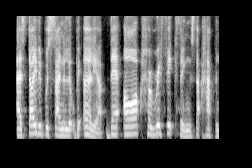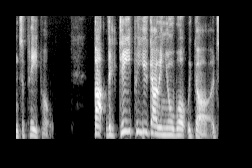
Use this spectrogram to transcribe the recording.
As David was saying a little bit earlier, there are horrific things that happen to people. But the deeper you go in your walk with God,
